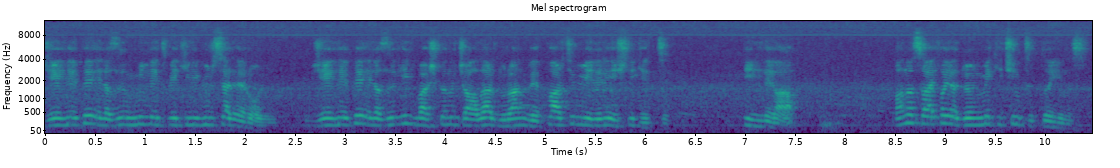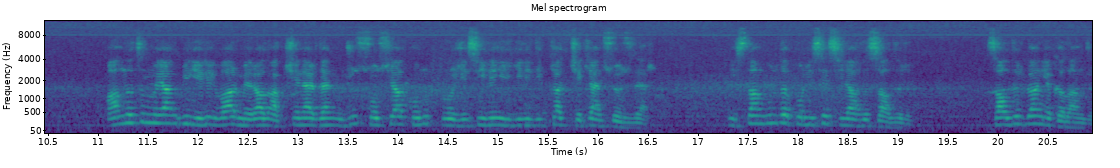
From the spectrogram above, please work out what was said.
CHP Elazığ Milletvekili Gürsel Erol, CHP Elazığ İl Başkanı Çağlar Duran ve parti üyeleri eşlik etti. İlla. Ana sayfaya dönmek için tıklayınız. Anlatılmayan bir yeri var Meral Akşener'den ucuz sosyal konut projesiyle ilgili dikkat çeken sözler. İstanbul'da polise silahlı saldırı. Saldırgan yakalandı.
